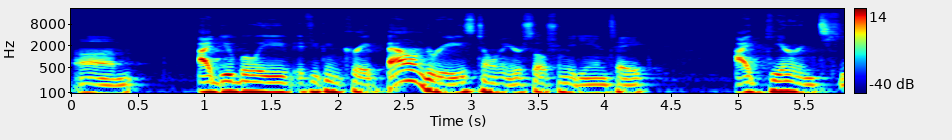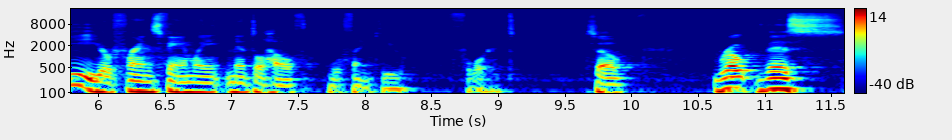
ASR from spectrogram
Um, I do believe if you can create boundaries to limit your social media intake, I guarantee your friends, family, mental health will thank you for it. So, wrote this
